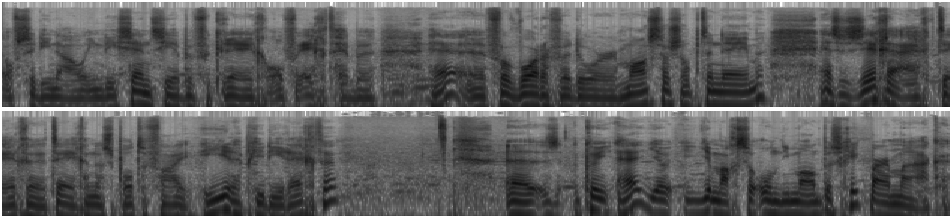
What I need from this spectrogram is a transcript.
Of ze die nou in licentie hebben verkregen of echt hebben hè, door masters op te nemen. En ze zeggen eigenlijk tegen, tegen een Spotify: hier heb je die rechten. Uh, kun je, hè, je, je, mag ze on-demand beschikbaar maken.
